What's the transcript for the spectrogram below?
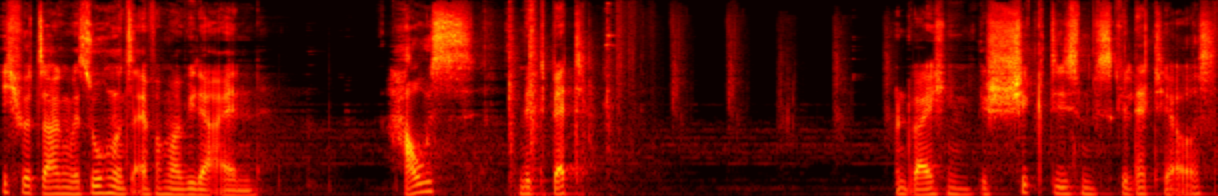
Ich würde sagen, wir suchen uns einfach mal wieder ein Haus mit Bett und weichen geschickt diesem Skelett hier aus.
